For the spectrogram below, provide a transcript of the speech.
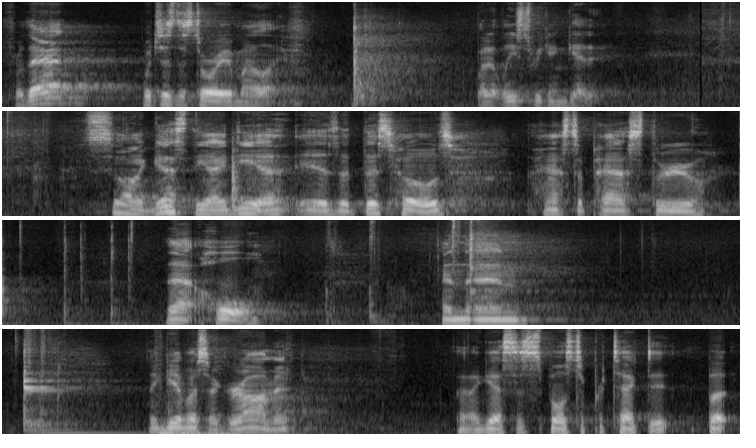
for that, which is the story of my life. But at least we can get it. So I guess the idea is that this hose has to pass through that hole and then they give us a grommet I guess is supposed to protect it. But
